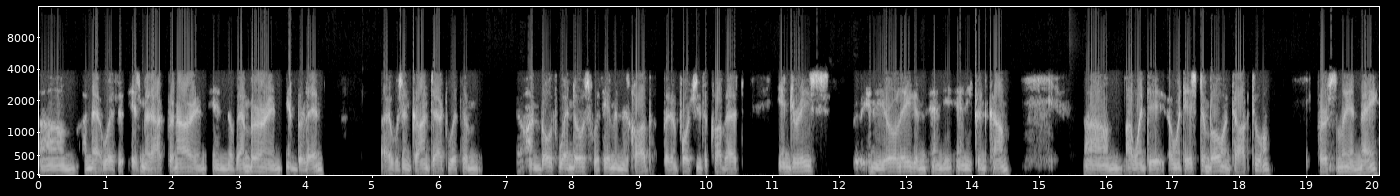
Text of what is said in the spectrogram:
Um, I met with Ismet Akpinar in, in November in, in Berlin. I was in contact with him on both windows with him in the club, but unfortunately the club had injuries in the EuroLeague and and he, and he couldn't come. Um, I went to I went to Istanbul and talked to him personally in May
